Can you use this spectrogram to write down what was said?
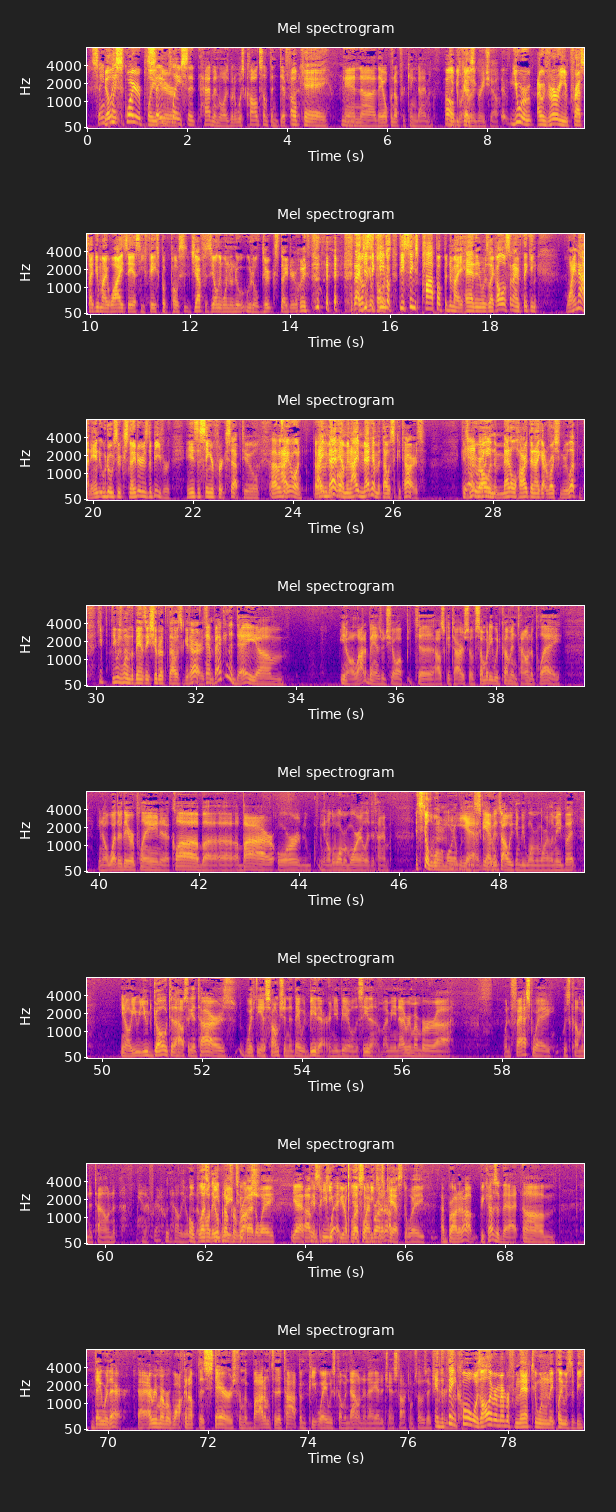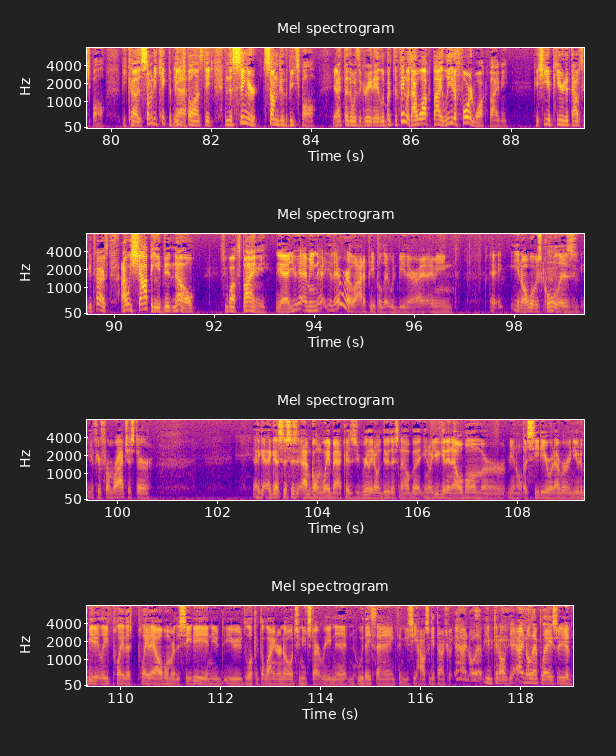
Same Billy place, Squier played same there. place that Heaven was, but it was called something different. Okay. And uh, they opened up for King Diamond. It Oh, it because- was a great show. You were. I was very impressed. I do my wise assy Facebook post. Jeff is the only one who knew Udo Dirkschneider was. and I just it came up. These things pop up into my head, and it was like all of a sudden I'm thinking, why not? And Udo Dirkschneider is the Beaver. And he is the singer for Accept. Who That was a I- good one. I met him, and I met him at House of Guitars. Because Yeah, we were but I all mean- in the metal heart. Then I got Russian Roulette. He he was one of the bands they showed up at the House of Guitars. Yeah, back in the day, um, you know, a lot of bands would show up to house guitars. So if somebody would come in town to play, you know, whether they were playing at a club, a, a bar, or you know, the War Memorial at the time. It's still the War Memorial. to yeah, yeah, it's always going to be War Memorial to me. But you know, you you'd go to the house of guitars with the assumption that they would be there and you'd be able to see them. I mean, I remember uh, when Fastway was coming to town. Man, I forgot who the hell they opened Oh, up. bless oh, they Pete opened Way, up for too, Rush. by the way. Yeah, Obviously, Pete Pete, Way. you know, bless That's why him, I he brought just it up. passed away. I brought it up because of that. Um, they were there. I I remember walking up the stairs from the bottom to the top, and Pete Way was coming down, and I had a chance to talk to him. So it was actually And the thing good. cool was all I remember from that too when they played was the beach ball because somebody kicked the beach Yeah. ball on stage and the singer sung to the beach ball. Yeah. I thought it was a great idea. But the thing was, I walked by Lita Ford walked by me because she appeared at the House of Guitars. I was shopping and didn't know. She walks by me. Yeah, you. I mean, there, there were a lot of people that would be there. I, I mean, eh, you know, what was cool is if you're from Rochester, I, guess this is I'm going way back because you really don't do this now. But you know, you get an album or you know a CD or whatever, and you'd immediately play this play the album or the CD, and you'd you'd look at the liner notes and you'd start reading it and who they thanked, and you see House of Guitars go, yeah, I know that. You'd get all, yeah, I know that place, or you'd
